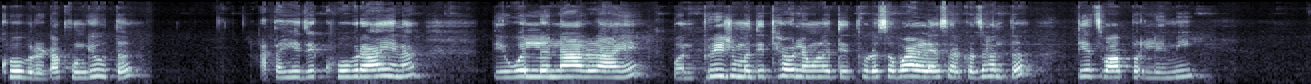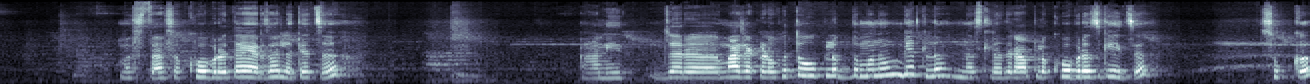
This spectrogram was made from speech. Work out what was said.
खोबरं टाकून घेवतं आता हे जे खोबरं आहे ना ते वल्लं नारळ आहे पण फ्रीजमध्ये ठेवल्यामुळं ते थोडंसं वाळल्यासारखं झालं तेच वापरले मी. मस्त असं खोबरं तयार झालं त्याचं. आणि जर माझ्याकडं होतं उपलब्ध म्हणून घेतलं नसलं तर आपलं खोबरंच घ्यायचं. सुक्कं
